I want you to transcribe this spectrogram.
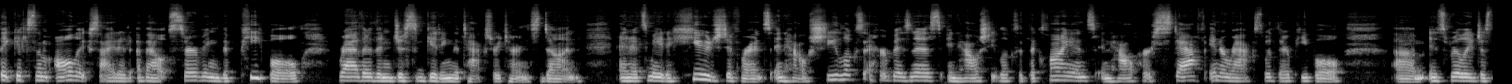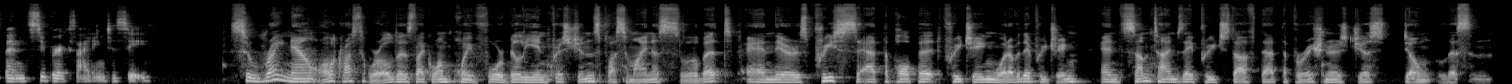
that gets them all excited about serving the people rather than just getting the tax returns done. And it's made a huge difference in how she looks at her business, in how she looks at the clients, and how her staff interacts with their people. Um, it's really just been super exciting to see. So right now, all across the world, there's like 1.4 billion Christians, plus or minus a little bit, and there's priests at the pulpit preaching whatever they're preaching, and sometimes they preach stuff that the parishioners just don't listen,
